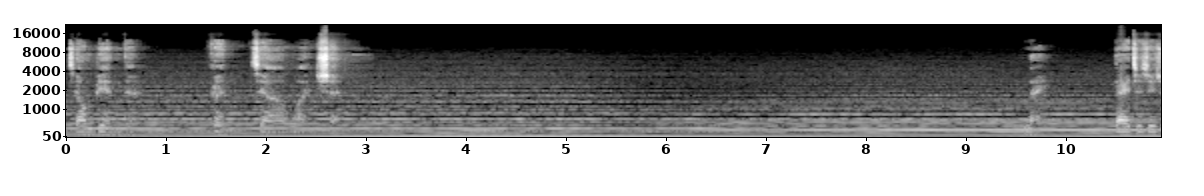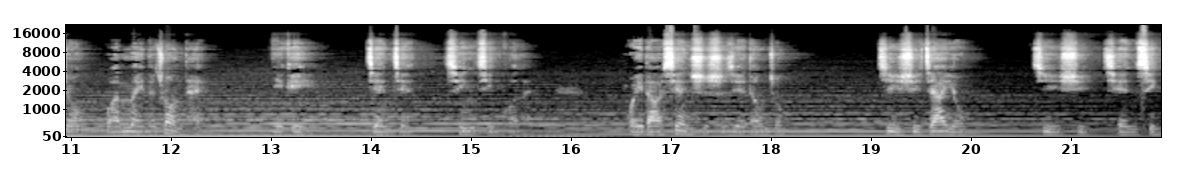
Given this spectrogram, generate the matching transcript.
将变得更加完善。来，带着这种完美的状态，你可以渐渐清醒过来，回到现实世界当中，继续加油，继续前行。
